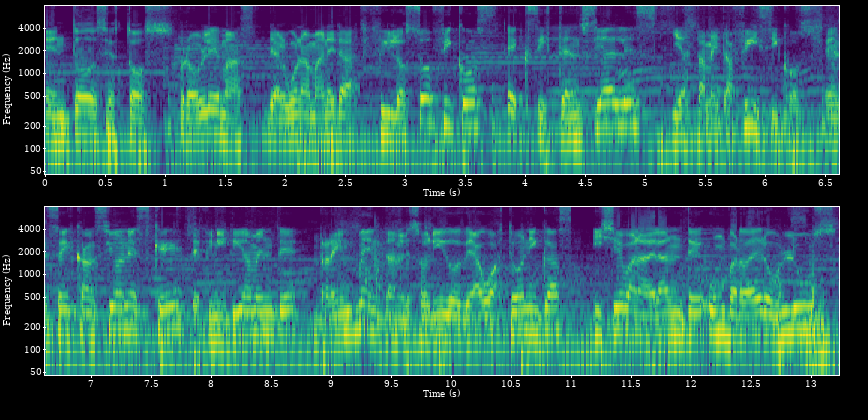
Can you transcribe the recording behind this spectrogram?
en todos estos problemas de alguna manera filosóficos, existenciales y hasta metafísicos. En seis canciones que definitivamente reinventan el sonido de aguas tónicas y llevan adelante un verdadero blues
